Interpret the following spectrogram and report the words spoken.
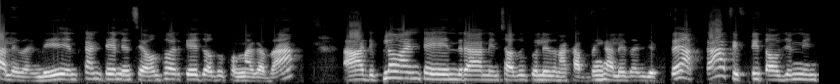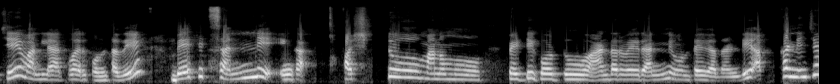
కాలేదండి. ఎందుకంటే నేను సెవెంత్ వరకే చదువుకున్నా కదా. ఆ డిప్లొమా అంటే ఏందిరా నేను చదువుకోలేదు నాకు అర్థం కాలేదని చెప్తే అక్క ఫిఫ్టీ థౌజండ్ నుంచి వన్ ల్యాక్ వరకు ఉంటుంది. బేసిక్స్ అన్ని ఇంకా ఫస్ట్ మనము పెట్టికోటు అండర్ వేర్ అన్ని ఉంటాయి కదండి. అక్కడి నుంచే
